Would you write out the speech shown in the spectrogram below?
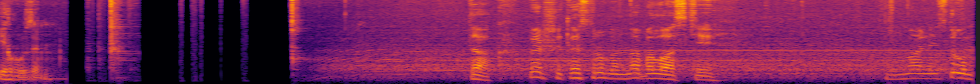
і грузим. Так, перший тест робимо на баласті. Мінімальний струм.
